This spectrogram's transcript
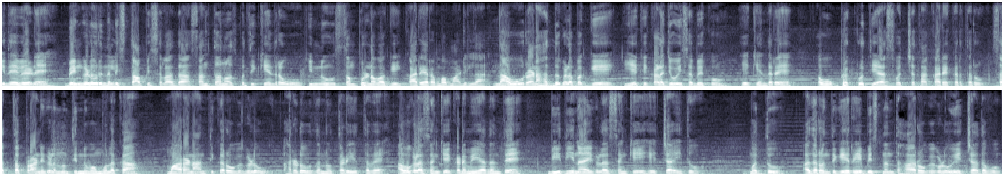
ಇದೇ ವೇಳೆ ಬೆಂಗಳೂರಿನಲ್ಲಿ ಸ್ಥಾಪಿಸಲಾದ ಸಂತಾನೋತ್ಪತ್ತಿ ಕೇಂದ್ರವೂ ಇನ್ನೂ ಸಂಪೂರ್ಣವಾಗಿ ಕಾರ್ಯಾರಂಭ ಮಾಡಿಲ್ಲ. ನಾವು ರಣಹದ್ದುಗಳ ಬಗ್ಗೆ ಏಕೆ ಕಾಳಜಿ ವಹಿಸಬೇಕು? ಏಕೆಂದರೆ ಅವು ಪ್ರಕೃತಿಯ ಸ್ವಚ್ಛತಾ ಕಾರ್ಯಕರ್ತರು. ಸತ್ತ ಪ್ರಾಣಿಗಳನ್ನು ತಿನ್ನುವ ಮೂಲಕ ಮಾರಣಾಂತಿಕ ರೋಗಗಳು ಹರಡುವುದನ್ನು ತಡೆಯುತ್ತವೆ. ಅವುಗಳ ಸಂಖ್ಯೆ ಕಡಿಮೆಯಾದಂತೆ ಬೀದಿ ನಾಯಿಗಳ ಸಂಖ್ಯೆ ಹೆಚ್ಚಾಯಿತು. ಮತ್ತು ಅದರೊಂದಿಗೆ ರೇಬಿಸ್ನಂತಹ ರೋಗಗಳೂ ಹೆಚ್ಚಾದವು.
